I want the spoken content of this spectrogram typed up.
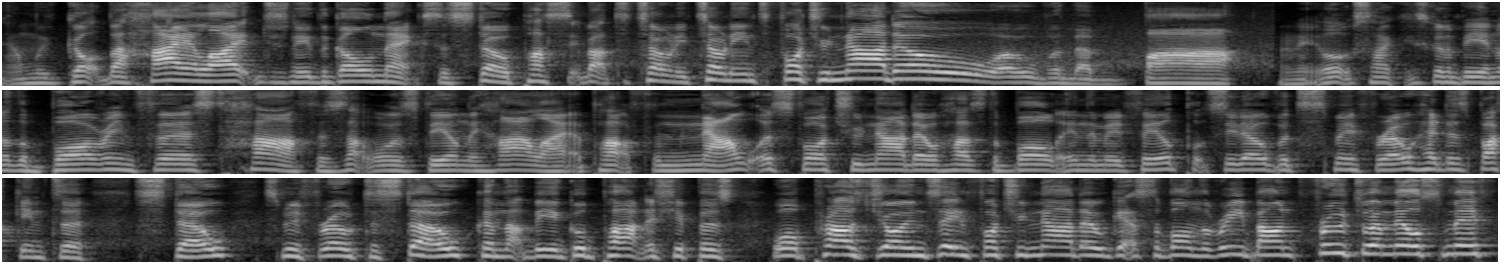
And we've got the highlight, just need the goal next. As Stowe passes it back to Tony. Tony into Fortunato over the bar. And it looks like it's going to be another boring first half as that was the only highlight apart from now as Fortunato has the ball in the midfield. Puts it over to Smith Rowe. Headers back into Stowe. Smith Rowe to Stowe. Can that be a good partnership as well Prowse joins in. Fortunato gets the ball on the rebound. Through to Emil Smith.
